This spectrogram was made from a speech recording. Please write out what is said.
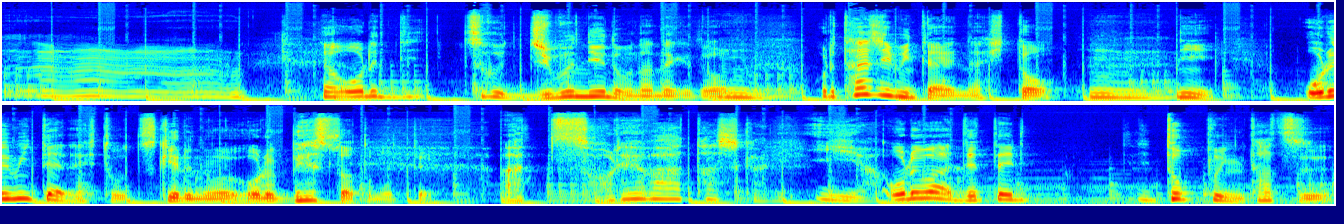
うんいや俺すごい自分で言うのもなんだけど、うん。俺タジみたいな人うん。に俺みたいな人をつけるの俺ベストだと思ってる。あそれは確かに。いいや。俺は絶対トップに立つ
